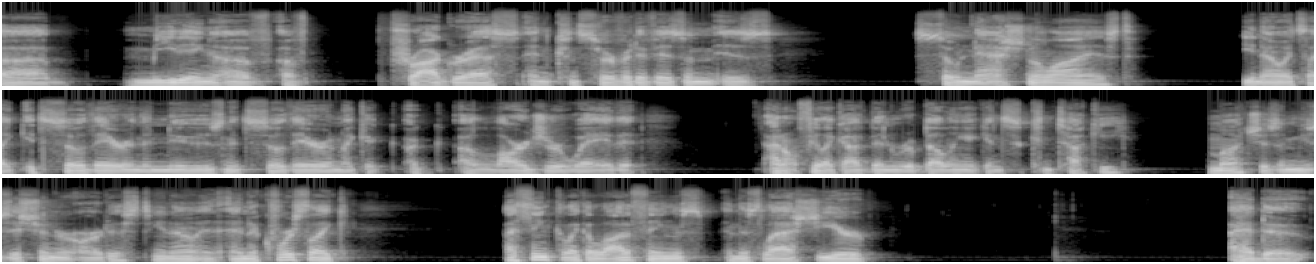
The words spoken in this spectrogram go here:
uh, meeting of of progress and conservatism is so nationalized. You know, it's like it's so there in the news and it's so there in like a, a, a larger way that I don't feel like I've been rebelling against Kentucky much as a musician or artist, you know? And, and of course, like, I think like a lot of things in this last year, I had to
